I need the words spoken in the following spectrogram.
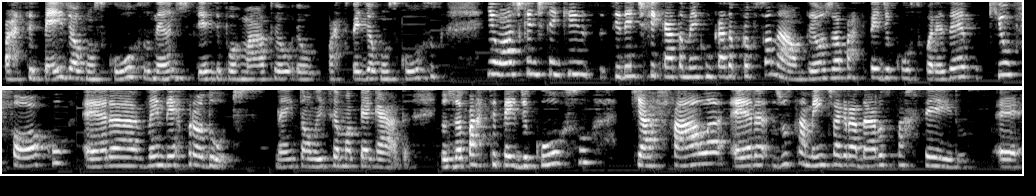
participei de alguns cursos, né? Antes de ter esse formato, eu, eu, participei de alguns cursos. E eu acho que a gente tem que se identificar também com cada profissional. Então, eu já participei de curso, por exemplo, que o foco era vender produtos. Né? Então, isso é uma pegada. Eu já participei de curso que a fala era justamente agradar os parceiros. É,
